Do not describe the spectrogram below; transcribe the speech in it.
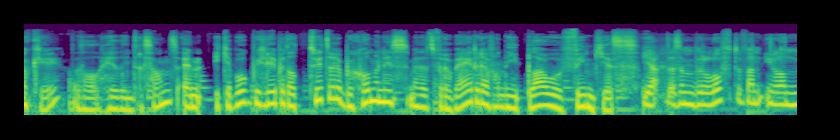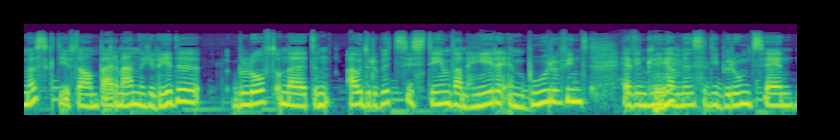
Oké, dat is al heel interessant. En ik heb ook begrepen dat Twitter begonnen is met het verwijderen van die blauwe vinkjes. Ja, dat is een belofte van Elon Musk. Die heeft al een paar maanden geleden beloofd, omdat hij het een ouderwets systeem van heren en boeren vindt. Hij vindt nu dat mensen die beroemd zijn,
